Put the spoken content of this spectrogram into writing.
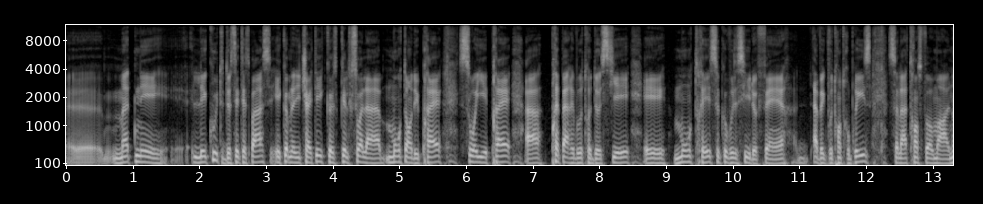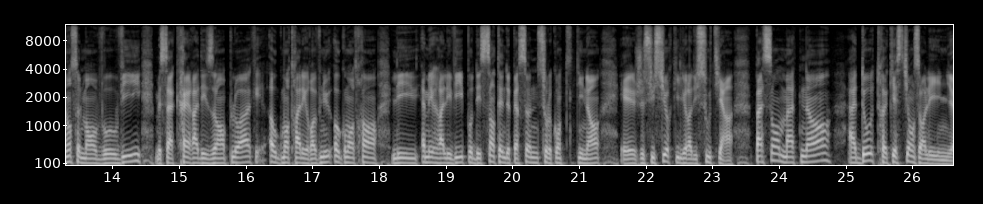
euh, maintenez l'écoute de cet espace et comme l'a dit Charité, que, quel soit le montant du prêt, soyez prêts à préparer votre dossier et montrer ce que vous essayez de faire avec votre entreprise. Cela transformera non seulement vos vies, mais ça créera des emplois, augmentera les revenus, augmentera les, améliorera les vies pour des centaines de personnes sur le continent et je suis sûr qu'il y aura du soutien. Passons maintenant à d'autres questions en ligne.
